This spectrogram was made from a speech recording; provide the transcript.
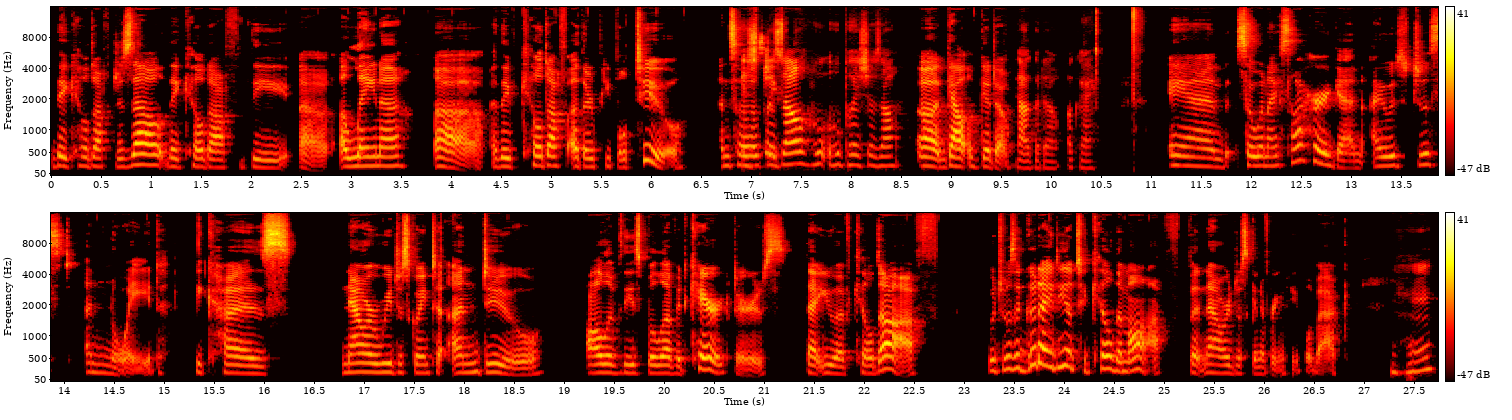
they killed off Giselle, they killed off the uh, Elena, uh, they've killed off other people too And so Is was like, Giselle who who plays Giselle? uh, Gal Gadot. Gal Gadot. Okay. And so when I saw her again, I was just annoyed because now are we just going to undo all of these beloved characters that you have killed off, which was a good idea to kill them off, but now we're just going to bring people back. Mm-hmm.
